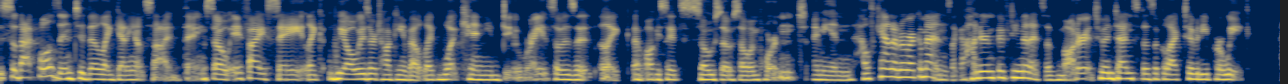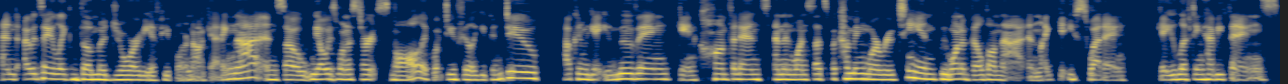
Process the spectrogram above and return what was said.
So that falls into the like getting outside thing. So if I say like we always are talking about like what can you do, right? So is it like obviously it's so so so important. I mean, Health Canada recommends like 150 minutes of moderate to intense physical activity per week. And I would say like the majority of people are not getting that. And so we always want to start small. Like, what do you feel like you can do? How can we get you moving, gain confidence? And then once that's becoming more routine, we want to build on that and like get you sweating, get you lifting heavy things.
